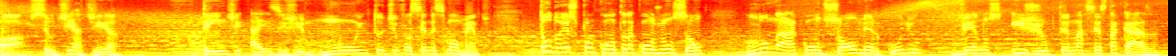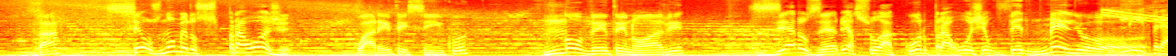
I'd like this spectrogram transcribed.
Ó, seu dia a dia tende a exigir muito de você nesse momento. Tudo isso por conta da conjunção lunar com Sol, Mercúrio, Vênus e Júpiter na sexta casa, tá? Seus números para hoje: 45 99 00 e a sua cor para hoje é o vermelho. Libra.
